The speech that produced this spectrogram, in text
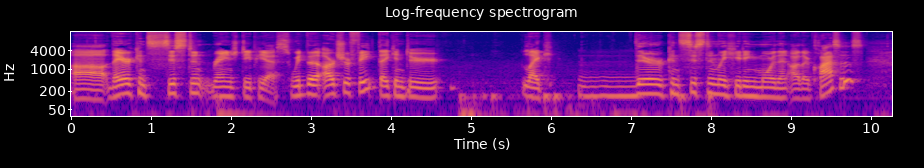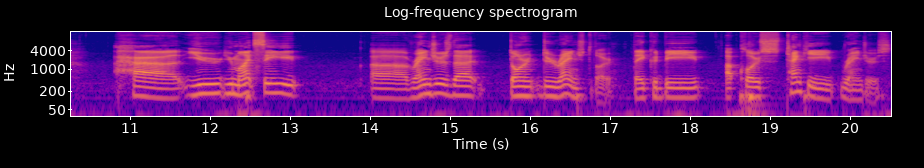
Uh, they are consistent range DPS. With the archer feat, they can do like they're consistently hitting more than other classes. Uh, you you might see uh, rangers that don't do ranged though. They could be up close tanky rangers.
